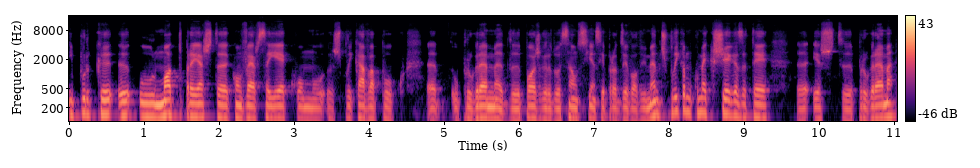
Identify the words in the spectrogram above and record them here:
e porque uh, o mote para esta conversa é, como explicava há pouco, o programa de pós-graduação Ciência para o Desenvolvimento, explica-me como é que chegas até este programa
